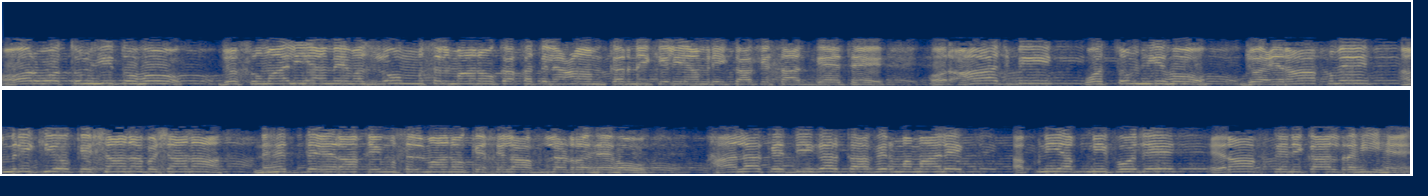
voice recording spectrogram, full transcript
اور وہ تم ہی تو ہو جو صومالیہ میں مظلوم مسلمانوں کا قتل عام کرنے کے لیے امریکہ کے ساتھ گئے تھے۔ اور آج بھی وہ تم ہی ہو جو عراق میں امریکیوں کے شانہ بشانہ نہتے عراقی مسلمانوں کے خلاف لڑ رہے ہو۔ حالانکہ دیگر کافر ممالک اپنی اپنی فوجیں عراق سے نکال رہی ہیں۔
